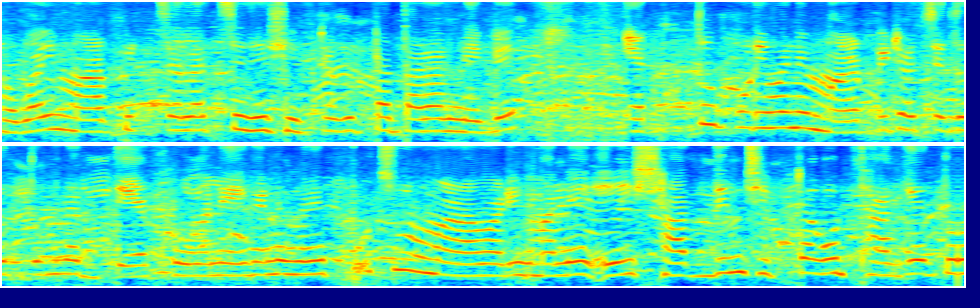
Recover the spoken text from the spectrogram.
সবাই মারপিট চালাচ্ছে যে শিব ঠাকুরটা তারা নেবে। এত পরিমাণে মারপিট হচ্ছে তো তোমরা দেখো মানে এখানে মানে প্রচুর মারামারি। মানে এই সাত দিন শিব ঠাকুর থাকে তো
